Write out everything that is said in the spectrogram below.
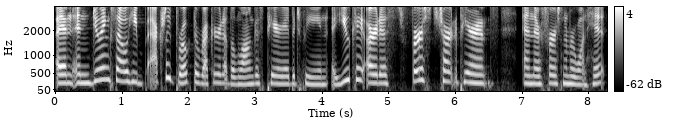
And in doing so, he actually broke the record of the longest period between a UK artist's first chart appearance and their first number one hit,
